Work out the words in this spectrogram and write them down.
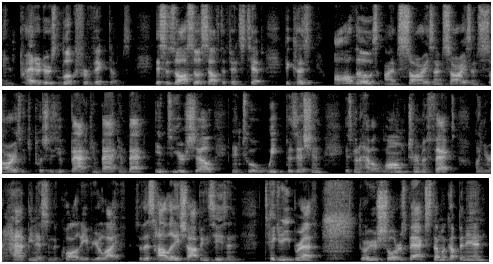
and predators look for victims. This is also a self-defense tip because all those I'm sorry's, I'm sorry's, I'm sorry's, which pushes you back and back and back into your shell and into a weak position, is going to have a long term effect on your happiness and the quality of your life. So, this holiday shopping season, take a deep breath, throw your shoulders back, stomach up and in,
